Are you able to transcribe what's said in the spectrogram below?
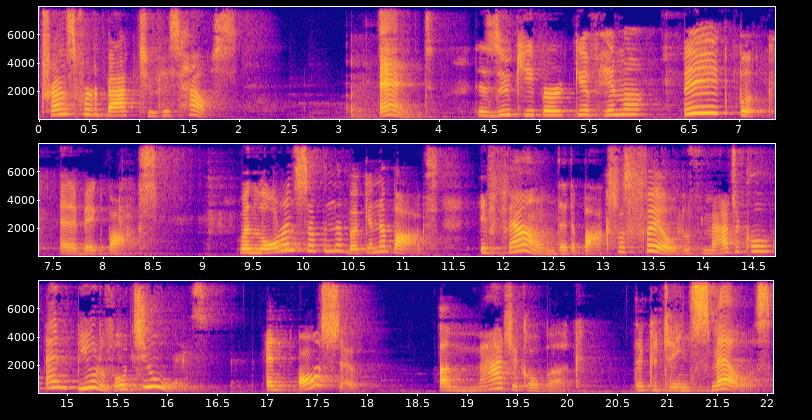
transferred back to his house. And the zookeeper gave him a big book and a big box. When Lawrence opened the book and the box, it found that the box was filled with magical and beautiful jewels, and also a magical book that contains smells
